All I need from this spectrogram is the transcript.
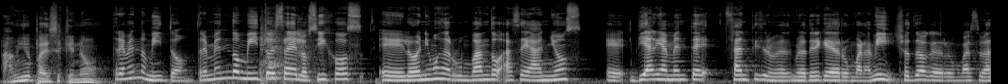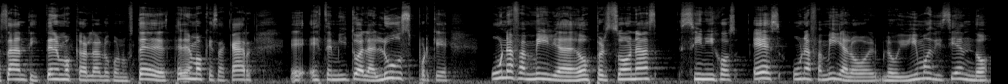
A mí me parece que no. Tremendo mito, tremendo mito ese de los hijos. Eh, lo venimos derrumbando hace años. Eh, diariamente Santi se me, me, lo tiene que derrumbar a mí, yo tengo que derrumbárselo a Santi, tenemos que hablarlo con ustedes, tenemos que sacar eh, este mito a la luz porque una familia de dos personas sin hijos es una familia, lo, vivimos diciendo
